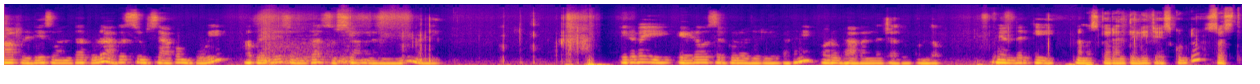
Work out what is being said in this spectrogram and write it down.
ఆ ప్రదేశం అంతా కూడా అగస్త్యుడి శాపం పోయి ఆ ప్రదేశం అంతా సుశ్యామలమైనది మళ్ళీ. ఇరవై ఏడవ సరుకులో జరిగే కథని మరో భాగంలో చదువుకుందాం. మీ అందరికీ నమస్కారాలు తెలియజేసుకుంటూ స్వస్తి.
